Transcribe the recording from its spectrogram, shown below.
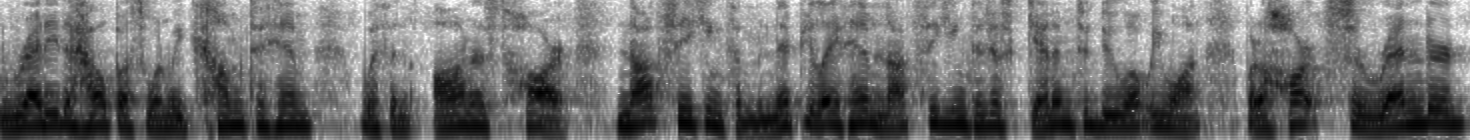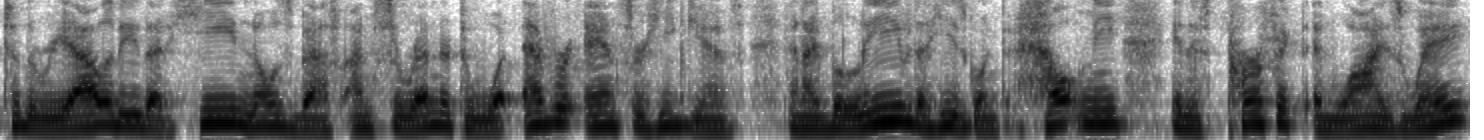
ready to help us when we come to Him with an honest heart, not seeking to manipulate Him, not seeking to just get Him to do what we want, but a heart surrendered to the reality that He knows best. I'm surrendered to whatever answer He gives, and I believe that He's going to help me in His perfect and wise way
